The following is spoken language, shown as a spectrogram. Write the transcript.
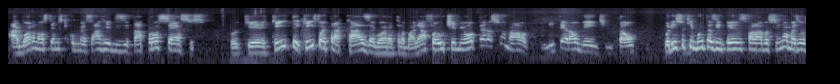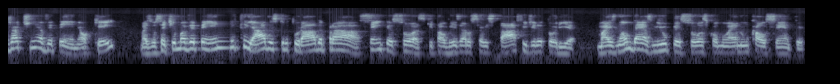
agora nós temos que começar a revisitar processos, porque quem, te, quem foi para casa agora trabalhar foi o time operacional, literalmente. Então, por isso que muitas empresas falavam assim: não, mas eu já tinha VPN, ok, mas você tinha uma VPN criada, estruturada para 100 pessoas, que talvez era o seu staff e diretoria, mas não 10 mil pessoas, como é num call center.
